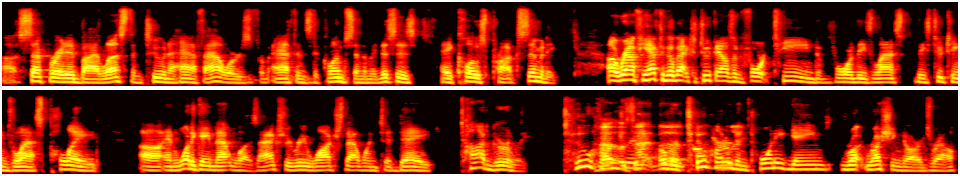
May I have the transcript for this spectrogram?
uh, separated by less than two and a half hours from Athens to Clemson. I mean, this is a close proximity. Uh, Ralph, you have to go back to 2014 before these last these two teams last played, uh, and what a game that was. I actually rewatched that one today. Todd Gurley, 200 was that over top 220 games ru- rushing yards, Ralph,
